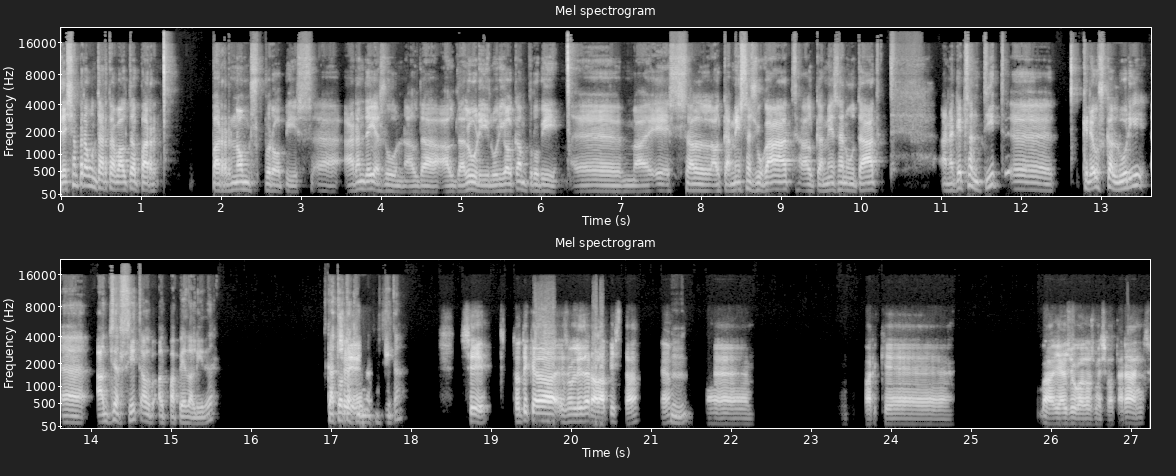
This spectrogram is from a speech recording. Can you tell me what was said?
deixa'm preguntar-te, Balta, per, per noms propis. Eh, ara en deies un, el de, el de l'Uri, l'Oriol Camproví. Eh, és el, el que més ha jugat, el que més ha notat. En aquest sentit, eh, creus que l'Uri eh, ha exercit el, el paper de líder? Que tot Sí. equip necessita? Sí, tot i que és un líder a la pista, eh? Mm. eh, perquè bé, hi ha jugadors més veterans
